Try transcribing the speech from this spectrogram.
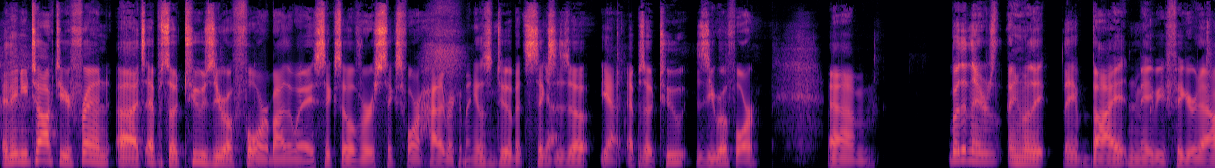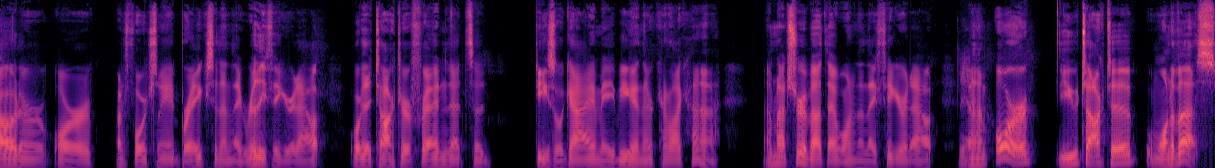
And then you talk to your friend. Uh, it's episode two zero four, by the way, six over six four. Highly recommend you listen to it. But six Yeah. is oh yeah, episode two zero four. Um, but then there's you know they they buy it and maybe figure it out, or or unfortunately it breaks and then they really figure it out, or they talk to a friend that's a diesel guy maybe, and they're kind of like, huh, I'm not sure about that one, and then they figure it out. Yeah. Um, or you talk to one of us,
